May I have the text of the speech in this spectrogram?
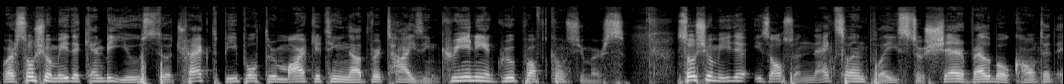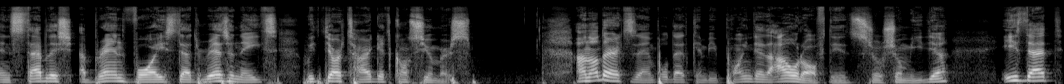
where social media can be used to attract people through marketing and advertising, creating a group of consumers. Social media is also an excellent place to share valuable content and establish a brand voice that resonates with your target consumers. Another example that can be pointed out of this social media is that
